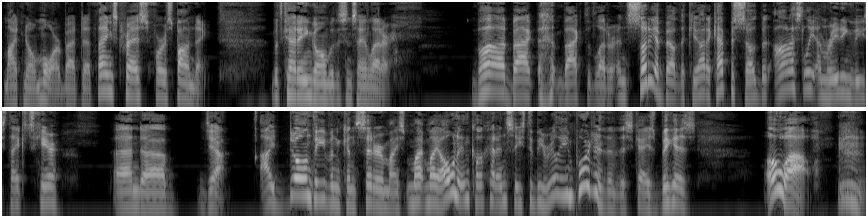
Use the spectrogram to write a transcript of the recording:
might know more, but uh, thanks Chris for responding but carrying on with this insane letter. But back back to the letter. And sorry about the chaotic episode, but honestly, I'm reading these texts here, and uh, yeah, I don't even consider my, my my own incoherencies to be really important in this case because, oh wow.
